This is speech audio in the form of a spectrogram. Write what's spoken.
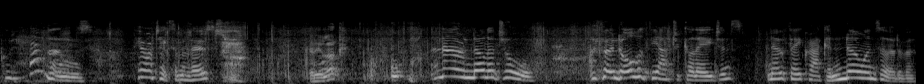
Good heavens. Here, I'll take some of those. Any luck? No, none at all. I phoned all the theatrical agents. No Faye Kraken. No one's heard of her.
